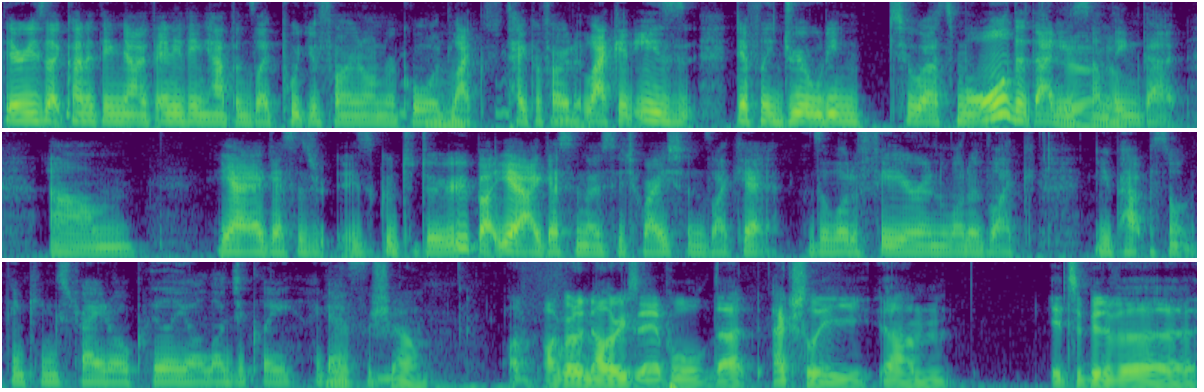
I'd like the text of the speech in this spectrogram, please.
there is that kind of thing now. If anything happens, like put your phone on record, Mm. like take a photo. Like it is definitely drilled into us more that that is Yeah, yeah. something that, um, yeah, I guess is is good to do. But yeah, I guess in those situations, like yeah, there's a lot of fear and a lot of like you perhaps not thinking straight or clearly or logically. I Yeah, guess. for sure. I've, I've got another example that actually um, it's a bit of a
